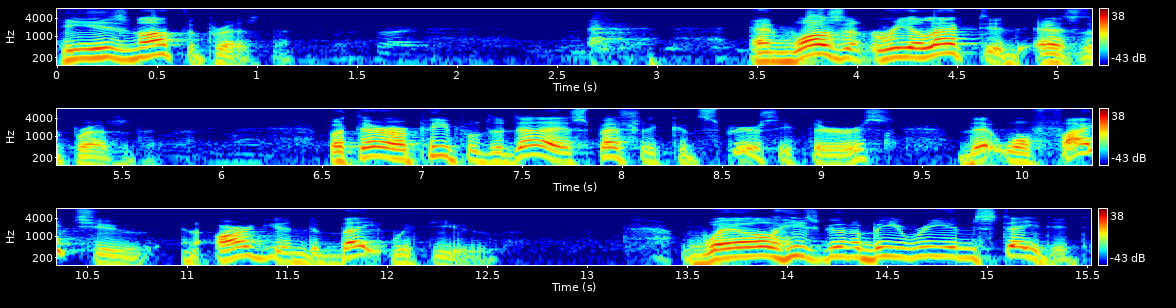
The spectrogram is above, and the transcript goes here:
he is not the president and wasn't reelected as the president. But there are people today, especially conspiracy theorists, that will fight you and argue and debate with you. Well, he's going to be reinstated.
